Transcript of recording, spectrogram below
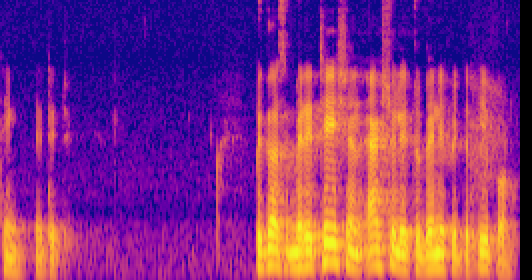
thing they did. Because meditation actually to benefit the people.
